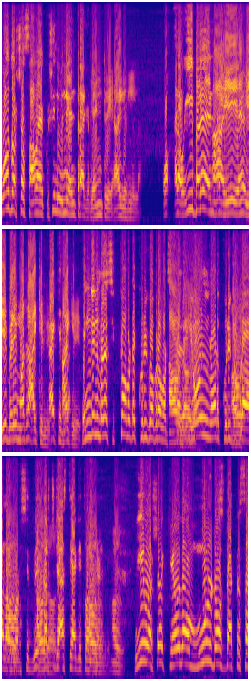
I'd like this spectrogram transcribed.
ಹೋದ ವರ್ಷ ಸಾವಯವ ಕೃಷಿ ನೀವು ಇನ್ನೂ ಎಂಟ್ರಿ ಆಗಿಲ್ಲ. ಎಂಟ್ರಿ ಆಗಿರ್ಲಿಲ್ಲ. ಓ, ಅಲ್ಲ ಈ ಬೆಳೆ ಹಾ ಈ ಈ ಬೆಳಿಗ್ಗೆ ಮಾತ್ರ ಹಾಕಿದ್ವಿ. ಹಾಕಿದ್ವಿ ಹಾಕಿದ್ವಿ. ಹಿಂದಿನ ಬೆಳೆ ಸಿಕ್ಕಾಪಟ್ಟೆ ಕುರಿ ಗೊಬ್ಬರ ಹೌದು, ಹೌದು. ಏಳು ಲೋಡ್ ಕುರಿ ಗೊಬ್ಬರ ನಾವು ಹೌದು. ಹೊಡಿಸಿದ್ವಿ. ಹೌದು, ಖರ್ಚು ಹೌದು. ಜಾಸ್ತಿ ಆಗಿತ್ತು ಅಂತ ಹೌದು, ಹೇಳಿದ್ವಿ. ಹೌದು. ಈ ವರ್ಷ ಕೇವಲ ಮೂರ್ ಡೋಸ್ ಡಾಕ್ಟರ್ ಸಹ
